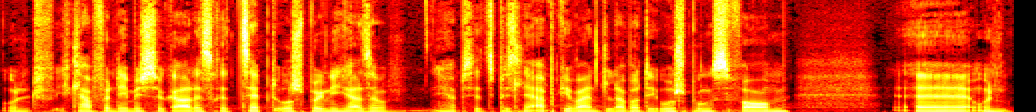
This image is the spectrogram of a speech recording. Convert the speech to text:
Und ich glaube, von dem ist sogar das Rezept ursprünglich, also ich habe es jetzt ein bisschen abgewandelt, aber die Ursprungsform. Äh, und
